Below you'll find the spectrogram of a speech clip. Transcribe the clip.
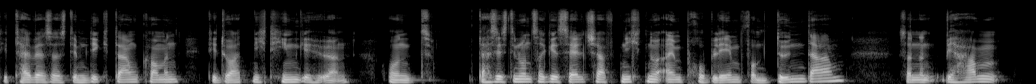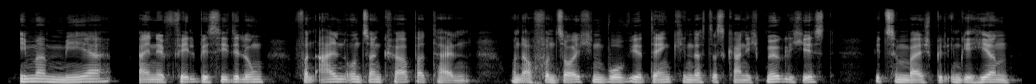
die teilweise aus dem Dickdarm kommen, die dort nicht hingehören. Und das ist in unserer Gesellschaft nicht nur ein Problem vom Dünndarm, sondern wir haben immer mehr eine Fehlbesiedelung von allen unseren Körperteilen und auch von solchen, wo wir denken, dass das gar nicht möglich ist, wie zum Beispiel im Gehirn.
